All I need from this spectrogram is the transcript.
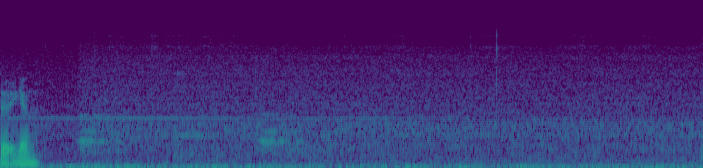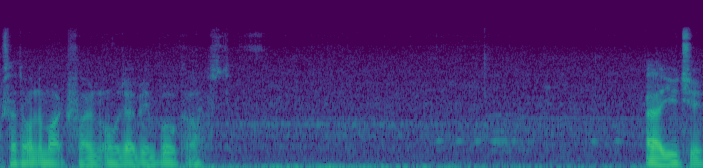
do it again. Because I don't want the microphone audio being broadcast. Uh, YouTube.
